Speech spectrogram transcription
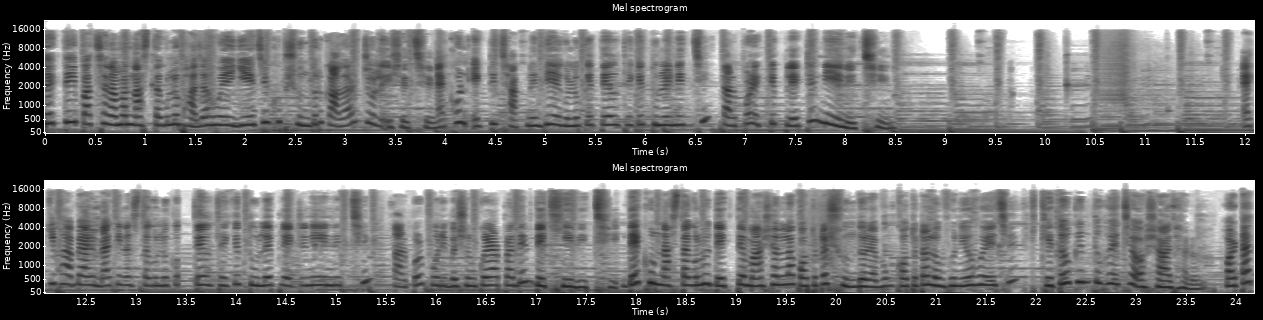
দেখতেই পাচ্ছেন আমার নাস্তাগুলো ভাজা হয়ে গিয়েছে, খুব সুন্দর কালার চলে এসেছে। এখন একটি ছাকনি দিয়ে এগুলোকে তেল থেকে তুলে নিচ্ছি, তারপর একটি প্লেটে নিয়ে নিচ্ছি। একইভাবে আমি বাকি নাস্তাগুলোকে তেল থেকে তুলে প্লেটে নিয়ে নিচ্ছি। তারপর পরিবেশন করে আপনাদের দেখিয়ে দিচ্ছি। দেখুন নাস্তাগুলো দেখতে মাশাল্লাহ কতটা সুন্দর এবং কতটা লোভনীয় হয়েছে। খেতেও কিন্তু হয়েছে অসাধারণ। হঠাৎ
